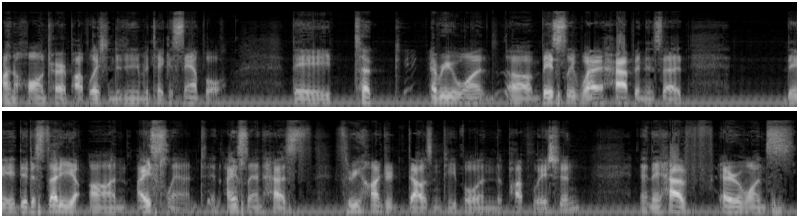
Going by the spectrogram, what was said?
on a whole entire population. They didn't even take a sample. They took everyone. Uh, basically, what happened is that they did a study on Iceland, and Iceland has 300,000 people in the population, and they have everyone's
